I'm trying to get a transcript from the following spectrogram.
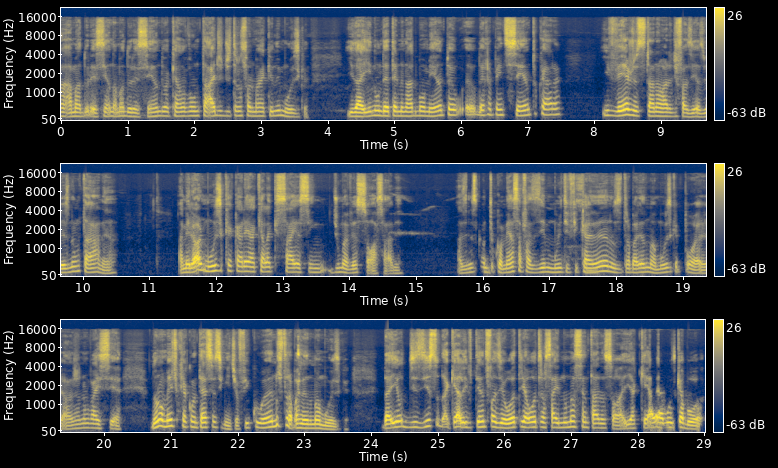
amadurecendo, amadurecendo aquela vontade de transformar aquilo em música. E daí, num determinado momento, eu, eu de repente sento, cara, e vejo se está na hora de fazer. Às vezes não tá, né? A melhor música, cara, é aquela que sai assim de uma vez só, sabe? Às vezes quando tu começa a fazer muito e fica Sim. anos trabalhando uma música, pô, ela já não vai ser. Normalmente o que acontece é o seguinte, eu fico anos trabalhando uma música. Daí eu desisto daquela e tento fazer outra e a outra sai numa sentada só. E aquela é a música boa.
